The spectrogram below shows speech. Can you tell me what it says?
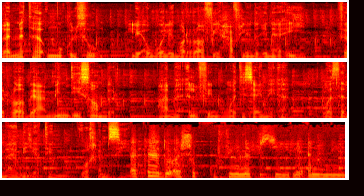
غنتها أم كلثوم لأول مرة في حفل غنائي في الرابع من ديسمبر عام 1958 أكاد أشك في نفسي لأني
